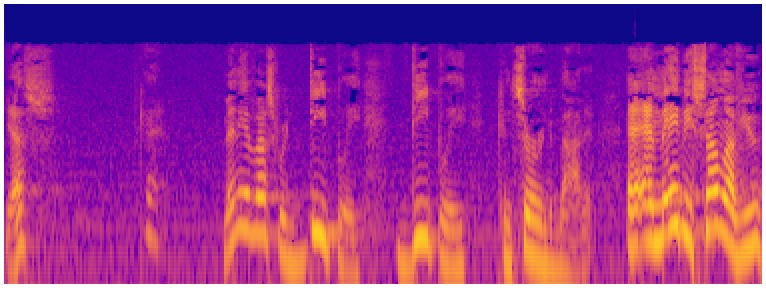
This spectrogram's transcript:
Yes? Okay. Many of us were deeply, deeply concerned about it. And maybe some of you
